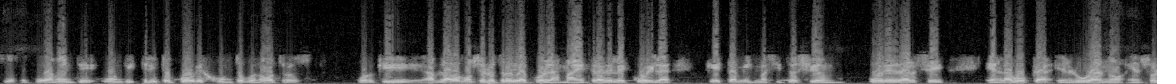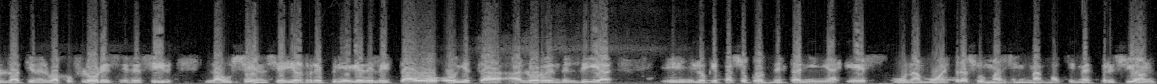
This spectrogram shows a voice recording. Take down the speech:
Sí, efectivamente, un distrito pobre junto con otros, porque hablábamos el otro día con las maestras de la escuela que esta misma situación puede darse en La Boca, en Lugano, en Soldati, en el Bajo Flores, es decir, la ausencia y el repliegue del Estado hoy está al orden del día. Eh, lo que pasó con esta niña es una muestra, su máxima, máxima expresión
